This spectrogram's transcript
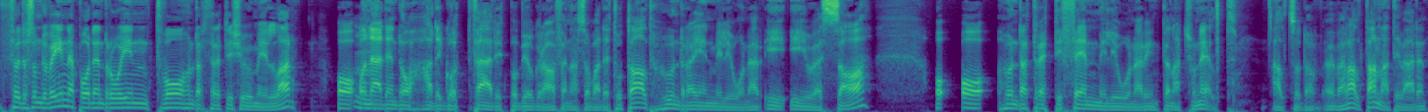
för det som du var inne på, den drog in 237 millar. Och, och när den då hade gått färdigt på biograferna så var det totalt 101 miljoner i, i USA och, och 135 miljoner internationellt. Alltså då överallt annat i världen.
